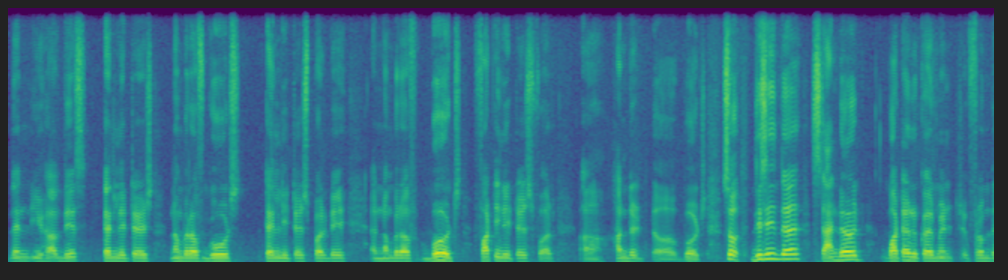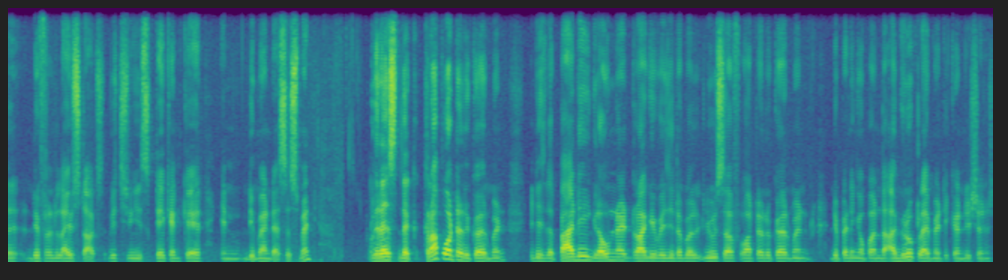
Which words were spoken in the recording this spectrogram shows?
then you have this 10 liters. Number of goats 10 liters per day. And number of birds 40 liters for 100 uh, birds. So, this is the standard water requirement from the different livestock which is taken care in demand assessment. Whereas, the crop water requirement it is the paddy, groundnut, ragi vegetable use of water requirement depending upon the agroclimatic conditions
